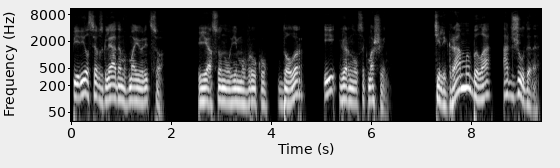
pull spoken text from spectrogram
вперился взглядом в мое лицо. Я сунул ему в руку доллар и вернулся к машине. Телеграмма была от Джудена.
